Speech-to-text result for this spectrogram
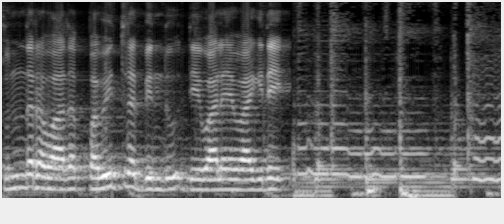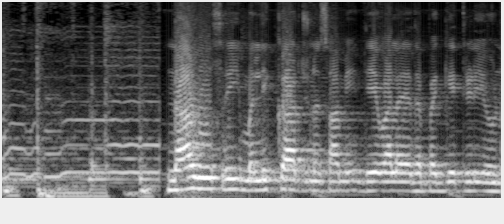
ಸುಂದರವಾದ ಪವಿತ್ರ ಬಿಂದು ದೇವಾಲಯವಾಗಿದೆ. ನಾವು ಶ್ರೀ ಮಲ್ಲಿಕಾರ್ಜುನ ಸ್ವಾಮಿ ದೇವಾಲಯದ ಬಗ್ಗೆ ತಿಳಿಯೋಣ.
